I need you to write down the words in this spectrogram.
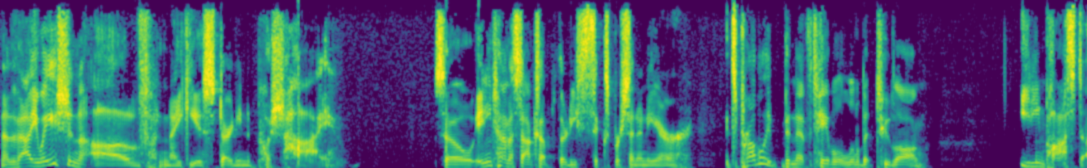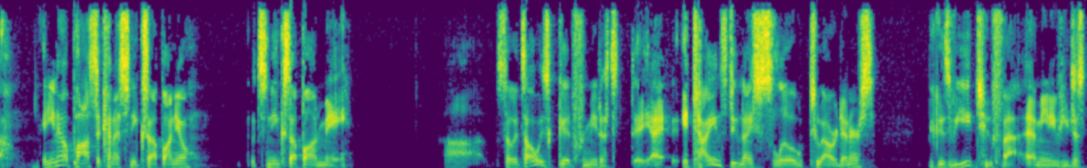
Now, the valuation of Nike is starting to push high. So, anytime a stock's up 36% in a year, it's probably been at the table a little bit too long. Eating pasta. And you know pasta kind of sneaks up on you? It sneaks up on me. Uh, so it's always good for me to. I, Italians do nice slow two hour dinners because if you eat too fast, I mean, if you just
